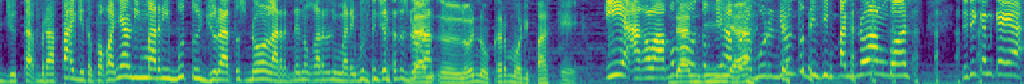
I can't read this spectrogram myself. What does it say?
juta berapa gitu. Pokoknya 5.700 dolar. Dia nukarin 5.700 dolar. Dan lu nuker mau dipakai. Iya, kalau aku mau Dan untuk dia- dihambur-hamburin dia untuk disimpan doang, Bos. Jadi kan kayak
